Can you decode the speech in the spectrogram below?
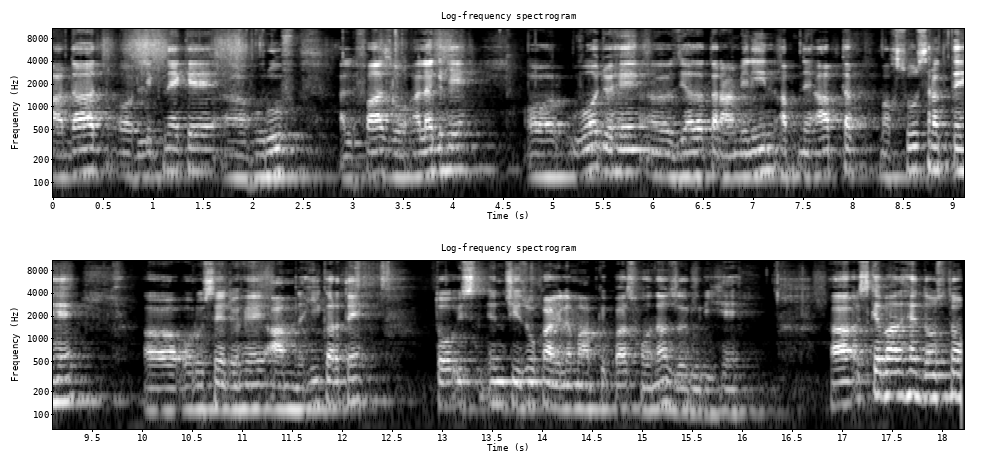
आदात और लिखने के हरूफ, अल्फाज वो अलग है। और वो जो है ज़्यादातर आमिलीन अपने आप तक मखसूस रखते हैं और उसे जो है आम नहीं करते। तो इस, इन चीज़ों का इलम आपके पास होना ज़रूरी है। इसके बाद है दोस्तों,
